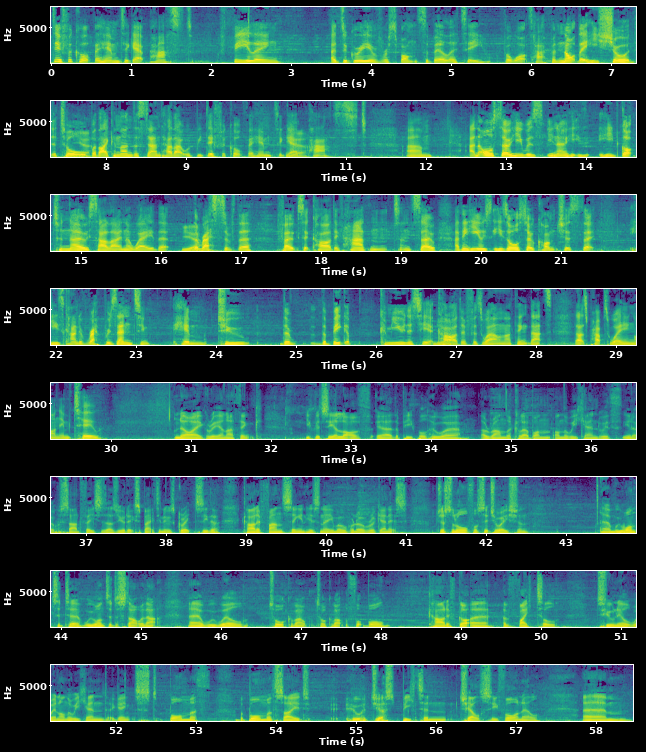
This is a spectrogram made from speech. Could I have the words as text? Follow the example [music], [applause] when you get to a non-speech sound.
difficult for him to get past feeling a degree of responsibility for what's happened. Not that he should at all, Yeah. but I can understand how that would be difficult for him to get Yeah. past. Um, and also, he was, you know, he he'd got to know Sala in a way that Yeah. the rest of the folks at Cardiff hadn't, and so I think he was, he's also conscious that he's kind of representing him to the the bigger community at. Cardiff as well, and I think that's that's perhaps weighing on him too. no, I agree, and I think you could see a lot of uh, the people who were around the club on, on the weekend with you know sad faces as you'd expect, and it was great to see the Cardiff fans singing his name over and over again. It's just an awful situation. Um, we wanted to we wanted to start with that. Uh, we will talk about talk about the football. Cardiff got a, a vital two 0 win on the weekend against Bournemouth, a Bournemouth side who had just beaten Chelsea four 0 um,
